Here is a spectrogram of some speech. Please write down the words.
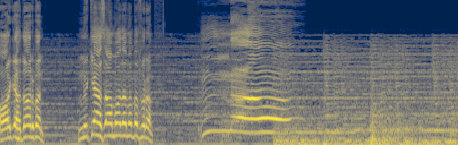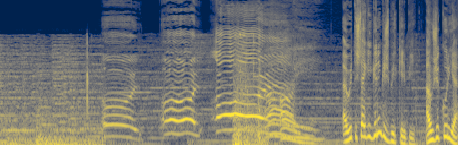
آگه دار بن. نکه از آماده ما بفرم. اوی تشتاگی گرنگش بیرکردبی ئەو کوریا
